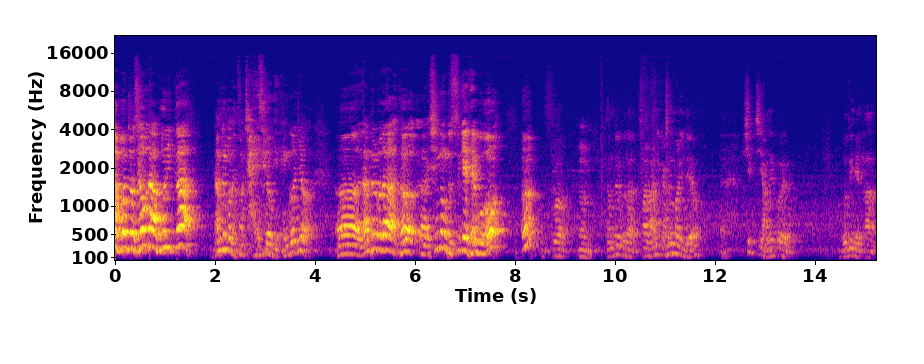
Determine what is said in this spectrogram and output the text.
남들보다 먼저 세우다 보니까 남들보다 더 잘 세우게 된 거죠. 어, 남들보다 더 어, 신경도 쓰게 되고, 어? 그거 음. 남들보다 잘 아니까 하는 말인데요. 쉽지 않을 거예요. 모든 게 다.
